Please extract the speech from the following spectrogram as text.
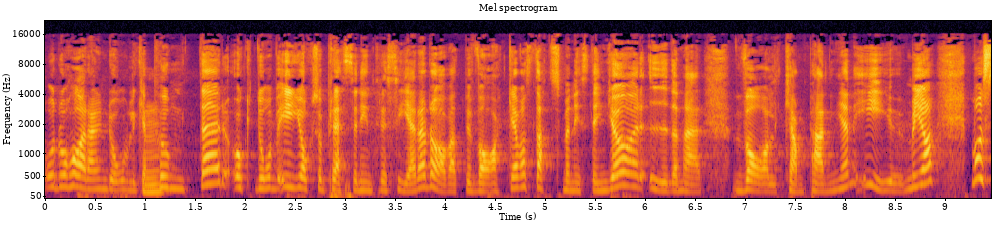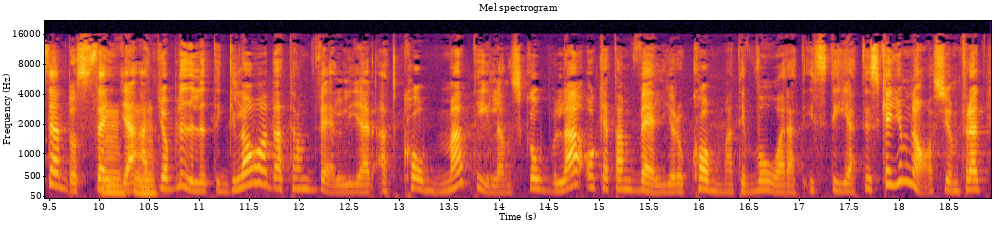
och då har han då olika punkter och då är ju också pressen intresserad av att bevaka vad statsministern gör i den här valkampanjen i EU. Men jag måste ändå säga att jag blir lite glad att han väljer att komma till en skola och att han väljer att komma till vårat estetiska gymnasium för att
